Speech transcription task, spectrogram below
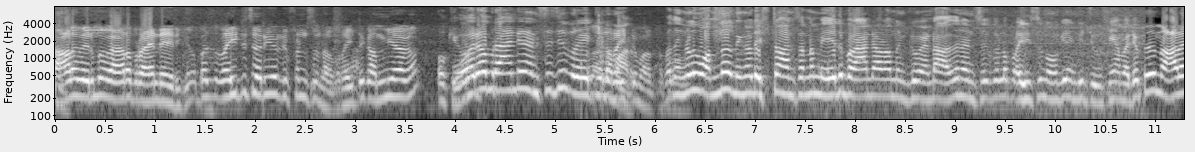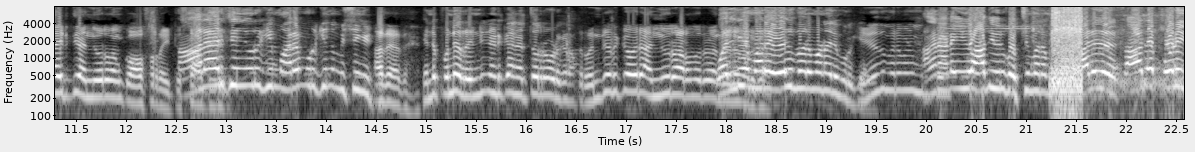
നാളെ വരുമ്പോൾ വേറെ ബ്രാൻഡ് ആയിരിക്കും. അപ്പൊ റേറ്റ് ചെറിയൊരു ഡിഫറൻസ് ഉണ്ടാവും. റേറ്റ് കമ്മിയാകാം. ഓക്കെ ഓരോ ബ്രാൻഡിനനുസരിച്ച് റേറ്റ് റേറ്റ് മാത്രം. അപ്പൊ നിങ്ങൾ വന്ന് നിങ്ങളുടെ ഇഷ്ടം അനുസരണം ഏത് ബ്രാൻഡാണോ നിങ്ങൾക്ക് വേണ്ട അതിനനുസരിച്ചുള്ള പ്രൈസ് നോക്കി നിങ്ങൾക്ക് ചൂസ് ചെയ്യാൻ പറ്റും. ഇത് നാലായിരത്തി അഞ്ഞൂറ് നമുക്ക് ഓഫർ റേറ്റ് നാലായിരത്തി അഞ്ഞൂറ് ഈ മരം മുറിക്കുന്ന മിഷീൻ കിട്ടും. അതെ അതെ. എന്റെ പൊന്നെ റെന്റിന് എടുക്കാൻ എത്ര രൂപ കൊടുക്കണം? റെന്റ് എടുക്കാൻ ഒരു അഞ്ഞൂറ് അറുന്നൂറ് രൂപ വലിയ മരം ഏത് മരം വേണേലും മുറിക്കും. ഏത് മരം അങ്ങനെയാണെങ്കിൽ ആദ്യം ഒരു കൊച്ചു മരം വലുത് സാധ പൊടി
